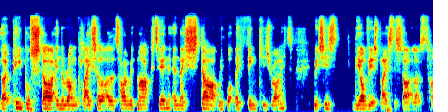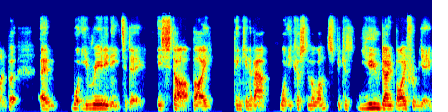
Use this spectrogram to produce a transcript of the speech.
like people start in the wrong place a lot of the time with marketing and they start with what they think is right, which is the obvious place to start a lot of the time. But um, what you really need to do is start by thinking about what your customer wants because you don't buy from you,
